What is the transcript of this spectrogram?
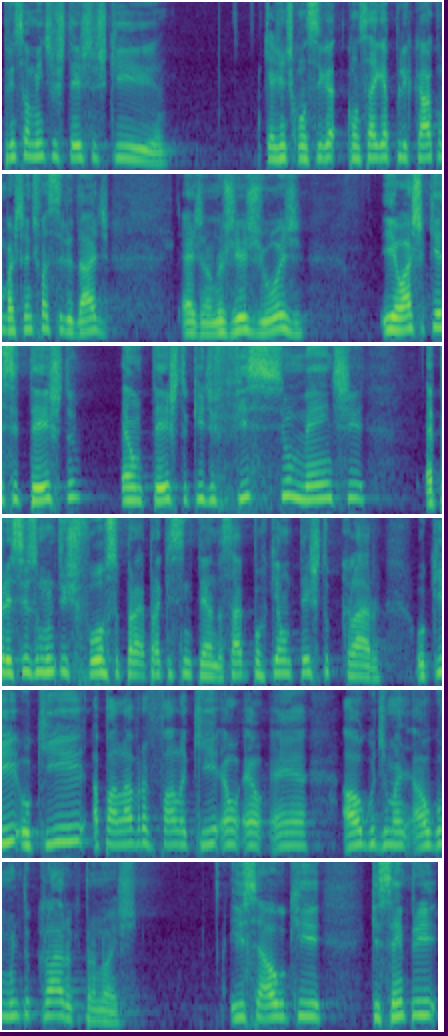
principalmente os textos que que a gente consiga, consegue aplicar com bastante facilidade, Edna, nos dias de hoje. E eu acho que esse texto é um texto que dificilmente é preciso muito esforço para que se entenda, sabe? Porque é um texto claro. O que, o que a palavra fala aqui é, é, é algo, de, algo muito claro para nós. Isso é algo que, que sempre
